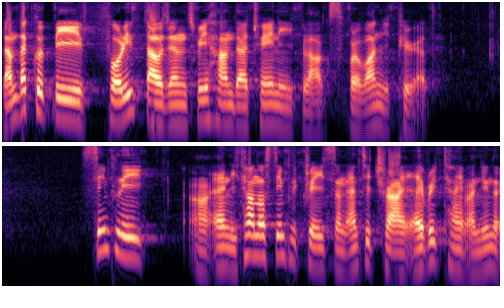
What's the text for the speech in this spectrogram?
lambda could be 40,320 blocks for one period. Simply, uh, and Ethanos simply creates an empty trie every time a new,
